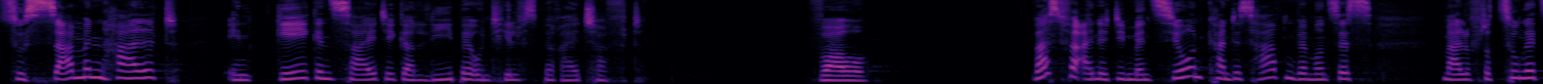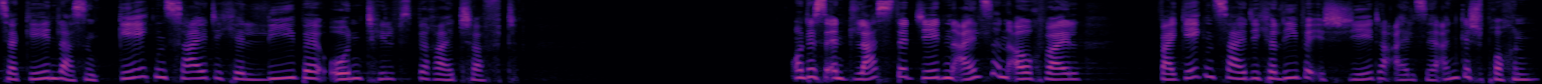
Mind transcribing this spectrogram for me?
Zusammenhalt in gegenseitiger Liebe und Hilfsbereitschaft. Wow. Was für eine Dimension kann das haben, wenn wir uns das mal auf der Zunge zergehen lassen? Gegenseitige Liebe und Hilfsbereitschaft. Und es entlastet jeden Einzelnen auch, weil bei gegenseitiger Liebe ist jeder Einzelne angesprochen.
